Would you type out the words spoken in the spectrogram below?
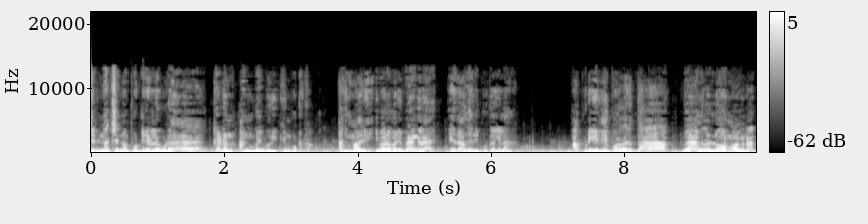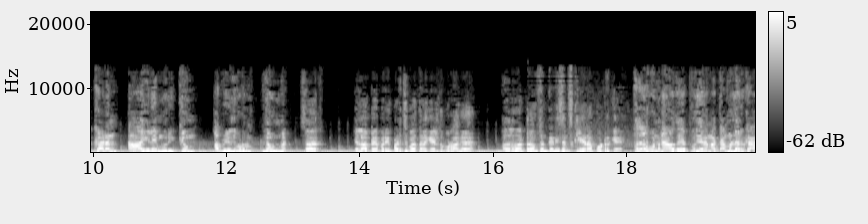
சின்ன சின்ன பொட்டுக்கடல கூட கடன் அன்பை முறிக்கும் போட்டிருக்கான் அது மாதிரி இவ்வளவு பெரிய பேங்க்ல ஏதாவது எழுதி போட்டிருக்காங்களா அப்படி எழுதி போறதா இருந்தா பேங்க்ல லோன் வாங்கினா கடன் ஆயுளை முறிக்கும் அப்படி எழுதி போடணும் இதான் உண்மை சார் எல்லா பேப்பரையும் படிச்சு பார்த்தானே கையெழுத்து போடுறாங்க அதுலதான் டேர்ம்ஸ் அண்ட் கண்டிஷன்ஸ் கிளியரா போட்டிருக்கேன் அதுல ஒன்னாவது புரியுற மாதிரி தமிழ்ல இருக்கா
